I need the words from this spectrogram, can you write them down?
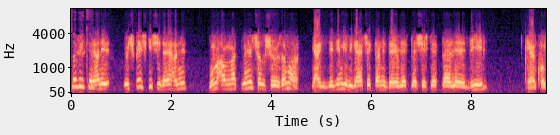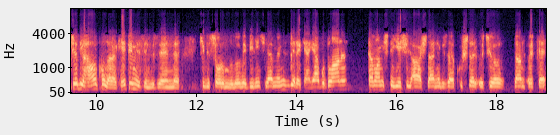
Tabii ki. Yani 3-5 kişi de hani bunu anlatmaya çalışıyoruz ama yani dediğim gibi gerçekten hani devletle, şirketlerle değil yani koca bir halk olarak hepimizin üzerinde ki bir sorumluluğu ve bilinçlenmemiz gereken. Ya bu doğanın tamam işte yeşil ağaçlar ne güzel kuşlar ötüyordan öte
